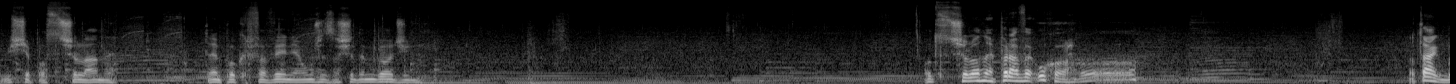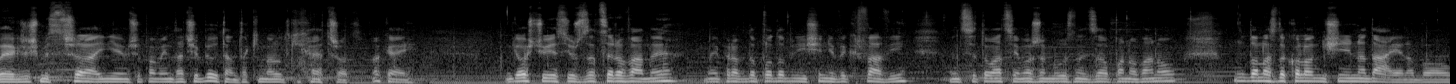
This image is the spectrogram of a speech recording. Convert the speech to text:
Oczywiście postrzelany. Tempo krwawienia umrze za 7 godzin. Odstrzelone prawe ucho. O. No tak, bo jak żeśmy strzelali, nie wiem czy pamiętacie, był tam taki malutki headshot. Okej. Gościu jest już zacerowany. Najprawdopodobniej się nie wykrwawi, więc sytuację możemy uznać za opanowaną. No, do nas, do kolonii się nie nadaje, no bo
